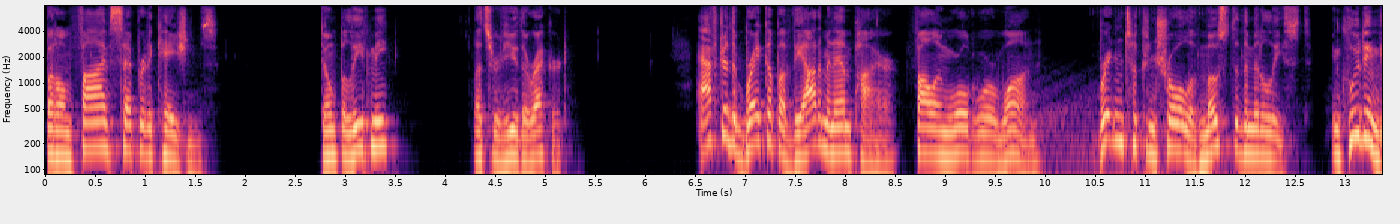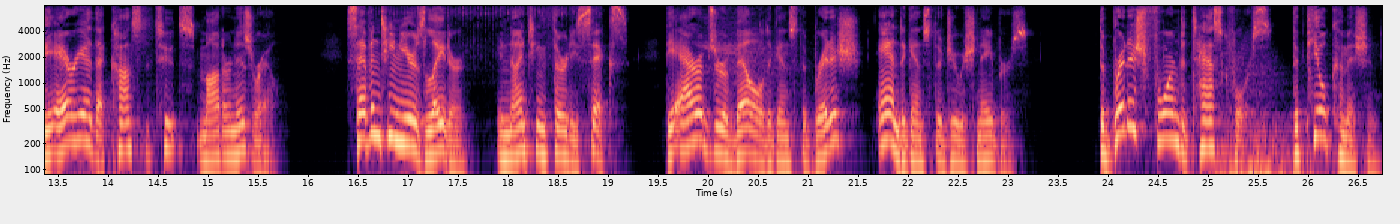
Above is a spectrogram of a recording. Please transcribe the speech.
but on five separate occasions? Don't believe me? Let's review the record. After the breakup of the Ottoman Empire following World War I, Britain took control of most of the Middle East, including the area that constitutes modern Israel. Seventeen years later, in 1936, the Arabs rebelled against the British and against their Jewish neighbors. The British formed a task force, the Peel Commission,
